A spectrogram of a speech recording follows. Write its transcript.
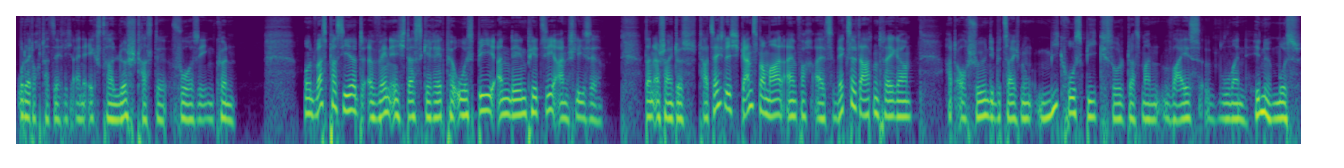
oder doch tatsächlich eine extra Löschtaste vorsehen können. Und was passiert, wenn ich das Gerät per USB an den PC anschließe? Dann erscheint es tatsächlich ganz normal einfach als Wechseldatenträger, hat auch schön die Bezeichnung Microspeak, so dass man weiß, wo man hin muss.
